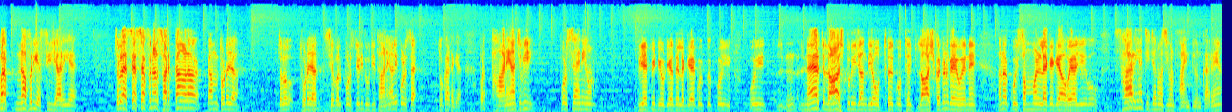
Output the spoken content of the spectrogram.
ਪਰ ਨਫਰੀ 80 ਜਾ ਰਹੀ ਹੈ। ਚਲੋ ਐਸਐਸਐਫ ਨਾਲ ਸੜਕਾਂ ਵਾਲਾ ਕੰਮ ਥੋੜਾ ਜਿਹਾ, ਚਲੋ ਥੋੜਾ ਜਿਹਾ ਸਿਵਲ ਪੁਲਿਸ ਜਿਹੜੀ ਦੂਜੀ ਥਾਣੇ ਵਾਲੀ ਪੁਲਿਸ ਹੈ, ਉਹ ਤੋਂ ਘਟ ਗਿਆ। ਪਰ ਥਾਣਿਆਂ 'ਚ ਵੀ ਪੁਲਿਸ ਹੈ ਨਹੀਂ ਹੁਣ। ਵੀਆਈਪੀ ਡਿਊਟੀਆਂ ਤੇ ਲੱਗਿਆ, ਕੋਈ, ਕੋਈ- ਕੋਈ ਕੋਈ ਨਹਿਰ 'ਚ ਲਾਸ਼ ਤੁਰੀ ਜਾਂਦੀ ਹੈ ਉੱਥੇ ਉੱਥੇ ਲਾਸ਼ ਕੱਢਣ ਗਏ ਹੋਏ ਨੇ, ਹਨਾ, ਕੋਈ ਸੰਮਣ ਲੈ ਕੇ ਗਿਆ ਹੋਇਆ ਜੀ, ਉਹ ਸਾਰੀਆਂ ਚੀਜ਼ਾਂ ਨੂੰ ਅਸੀਂ ਹੁਣ ਫਾਈਨ ਟਿਊਨ ਕਰ ਰਹੇ ਹਾਂ।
